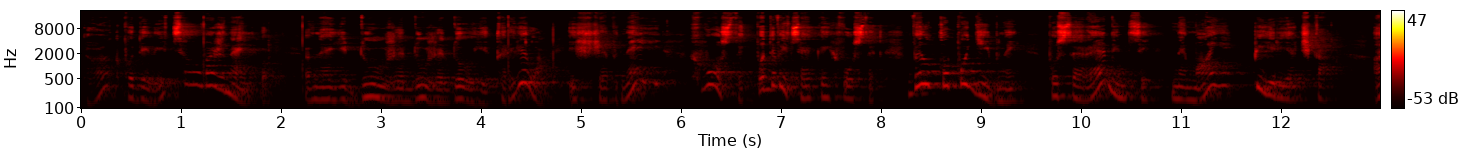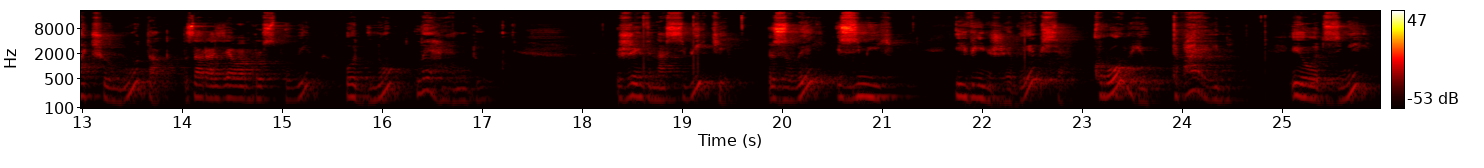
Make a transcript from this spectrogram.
Так, подивіться уважненько. В неї дуже-дуже довгі крила, і ще в неї хвостик. Подивіться, який хвостик. Вилкоподібний. Посерединці немає пір'ячка. А чому так? Зараз я вам розповім одну легенду. Жив на світі злий змій, і він живився кров'ю тварин. І от змій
